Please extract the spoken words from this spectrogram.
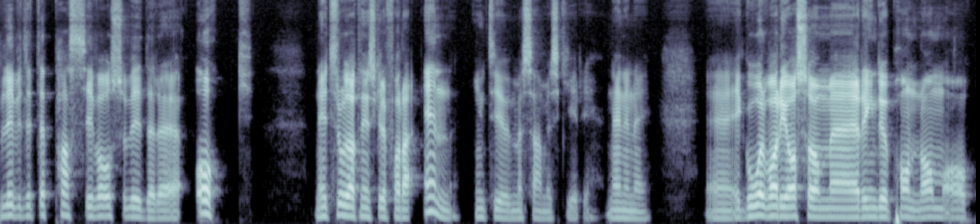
blivit lite passiva och så vidare. Och ni trodde att ni skulle få en intervju med Sami Skiri. Nej, nej, nej. Eh, igår var det jag som eh, ringde upp honom och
